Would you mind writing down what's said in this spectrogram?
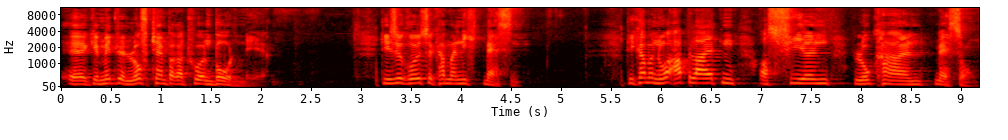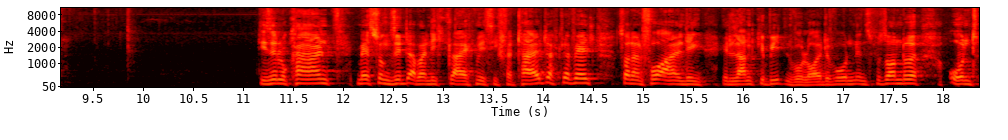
äh, gemittelte Lufttemperatur in Bodennähe. Diese Größe kann man nicht messen. Die kann man nur ableiten aus vielen lokalen Messungen. Diese lokalen Messungen sind aber nicht gleichmäßig verteilt auf der Welt, sondern vor allen Dingen in Landgebieten, wo Leute wohnen insbesondere, und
